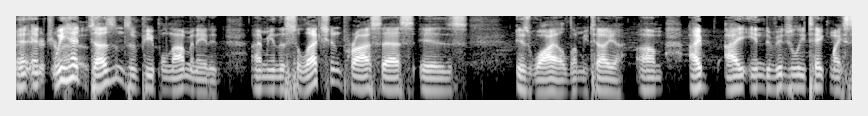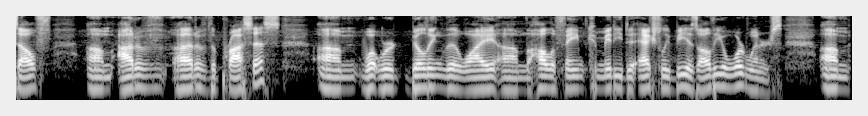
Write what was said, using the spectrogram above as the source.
I and, and we had dozens of people nominated. I mean, the selection process is is wild. Let me tell you. Um, I I individually take myself um, out of out of the process. Um, what we're building the why um, the Hall of Fame committee to actually be is all the award winners. Um,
